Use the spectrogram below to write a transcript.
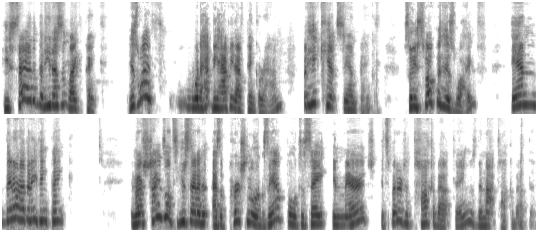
He said that he doesn't like pink. His wife would ha- be happy to have pink around, but he can't stand pink. So he spoke with his wife, and they don't have anything pink. And Rav Steinsaltz used that as a personal example to say, in marriage, it's better to talk about things than not talk about them.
